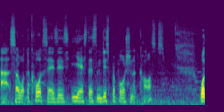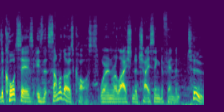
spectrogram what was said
uh, so what the court says is, yes, there's some disproportionate costs. What the court says is that some of those costs were in relation to chasing defendant two,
